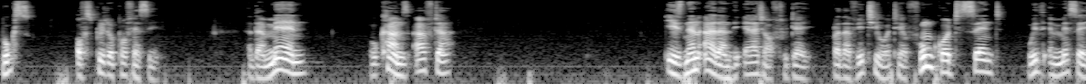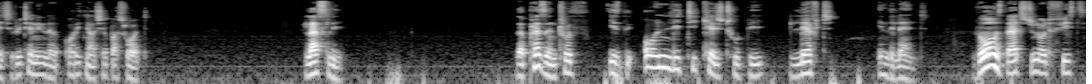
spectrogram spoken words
books of spiritual prophecy. The man who comes after is none other than the Elijah of today, Brother V.T. Houteff, whom God sent with a message written in the original Shepherd's Rod. Lastly, the present truth is the only ticket to be left in the land. Those that do not feast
